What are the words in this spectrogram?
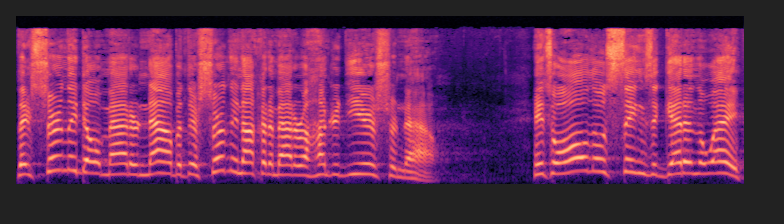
They certainly don't matter now, but they're certainly not going to matter a hundred years from now. And so, all those things that get in the way,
